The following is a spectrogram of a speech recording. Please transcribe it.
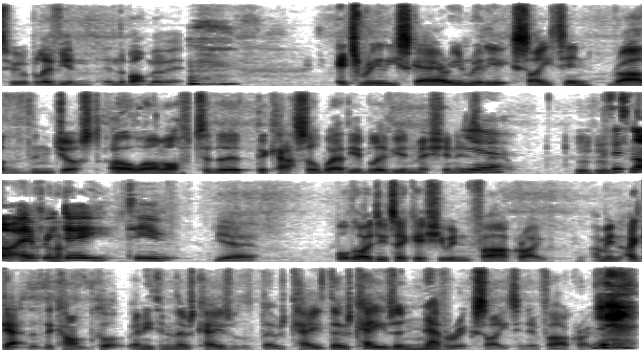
to oblivion in the bottom of it, mm-hmm. It's really scary and really exciting, rather than just oh well, I'm off to the the castle where the oblivion mission is Yeah. now. Mm-hmm. 'Cause it's not every And I- day to you. Yeah. Although I do take issue in Far Cry. I mean, I get that they can't put anything in those caves. but Those caves, those caves are never exciting in Far Cry.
